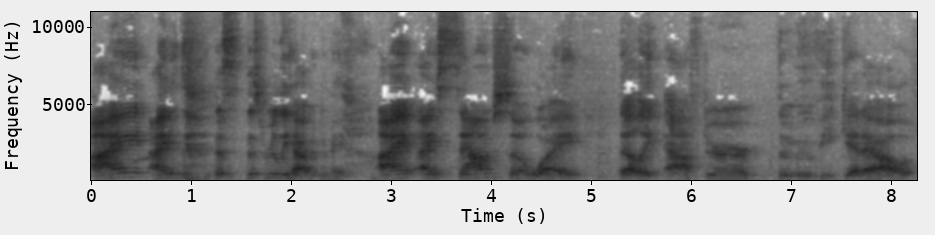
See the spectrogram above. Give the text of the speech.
I I this this really happened to me. I I sound so white that like after the movie Get Out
